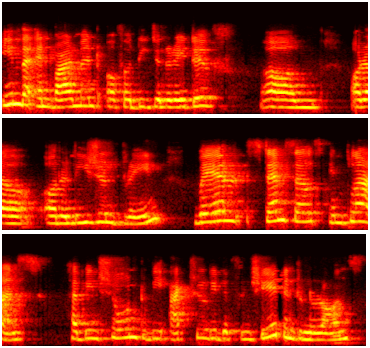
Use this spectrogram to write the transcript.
in the environment of a degenerative um, or a or a lesion brain where stem cells implants have been shown to be actually differentiate into neurons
